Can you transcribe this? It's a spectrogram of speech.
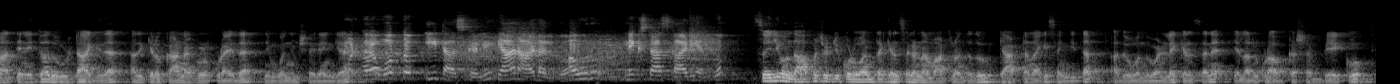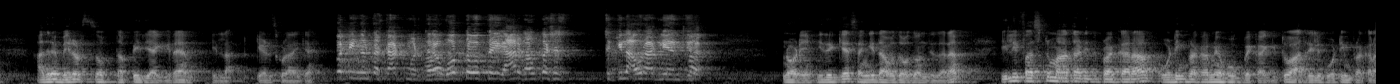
ಮಾತೇನಿತ್ತು ಅದು ಉಲ್ಟಾ ಆಗಿದೆ. ಅದಕ್ಕೆ ಕೆಲವು ಕಾರಣಗಳು ಕೂಡ ಇದೆ ನಿಮ್ಗೊಂದು ನಿಮಿಷ ಇರಿ ಹಂಗೆ. ಈ ಟಾಸ್ಕ್ ಅಲ್ಲಿ ಯಾರು ಆಡಲ್ವೋ ಅವರು ನೆಕ್ಸ್ಟ್ ಟಾಸ್ಕ್ ಆಡಿ ಸೊ ಇಲ್ಲಿ ಒಂದು ಆಪರ್ಚುನಿಟಿ ಕೊಡುವಂಥ ಕೆಲಸಗಳನ್ನ ಮಾಡ್ತಿರುವಂಥದ್ದು ಕ್ಯಾಪ್ಟನ್ ಆಗಿ ಸಂಗೀತ. ಅದು ಒಂದು ಒಳ್ಳೆ ಕೆಲಸನೇ ಎಲ್ಲರೂ ಕೂಡ ಅವಕಾಶ ಬೇಕು. ಆದರೆ ಬೇರೆಯವ್ರ ಸ್ವಲ್ಪ ತಪ್ಪಿದೆಯಾಗಿರೆ ಇಲ್ಲ ಅಂತೀರಾ? ನೋಡಿ ಇದಕ್ಕೆ ಸಂಗೀತ ಹೌದು ಹೌದು ಅಂತಿದ್ದಾರೆ. ಇಲ್ಲಿ ಫಸ್ಟ್ ಮಾತಾಡಿದ ಪ್ರಕಾರ ವೋಟಿಂಗ್ ಪ್ರಕಾರನೇ ಹೋಗಬೇಕಾಗಿತ್ತು ಆದರೆ ಇಲ್ಲಿ ವೋಟಿಂಗ್ ಪ್ರಕಾರ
